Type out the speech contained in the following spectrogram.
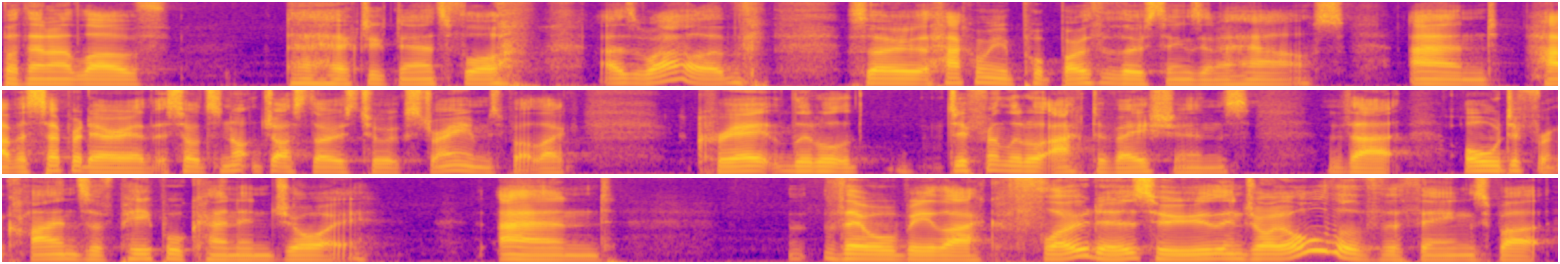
But then I love a hectic dance floor as well. So how can we put both of those things in a house and have a separate area that, so it's not just those two extremes, but like create little different little activations that all different kinds of people can enjoy. And there will be like floaters who enjoy all of the things, but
